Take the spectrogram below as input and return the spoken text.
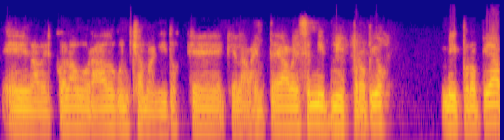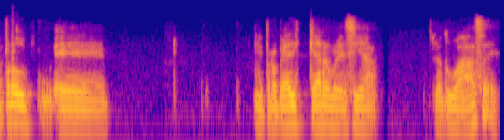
en haber colaborado con chamaquitos que, la gente a veces mis, propios mi propia eh, mi propia disquera me decía ¿qué tú haces?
